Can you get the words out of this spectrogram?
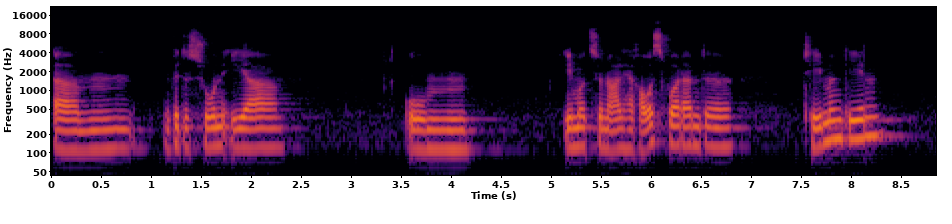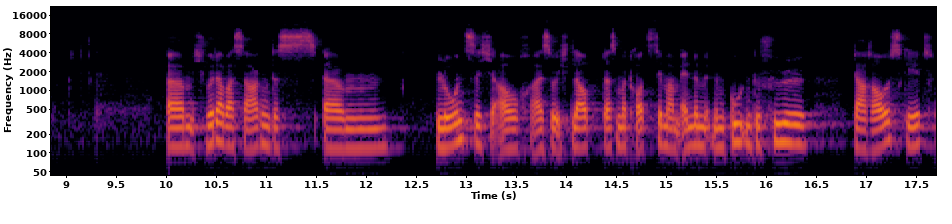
ähm, wird es schon eher um emotional herausfordernde Themen gehen. Ähm, ich würde aber sagen, das ähm, lohnt sich auch. Also ich glaube, dass man trotzdem am Ende mit einem guten Gefühl da rausgeht,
